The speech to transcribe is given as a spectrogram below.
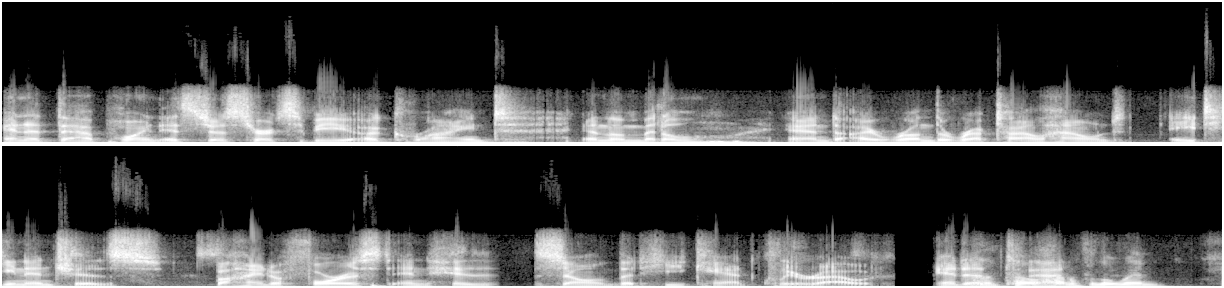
And at that point, it just starts to be a grind in the middle. And I run the reptile hound 18 inches behind a forest in his zone that he can't clear out. And tell that, him for the win.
